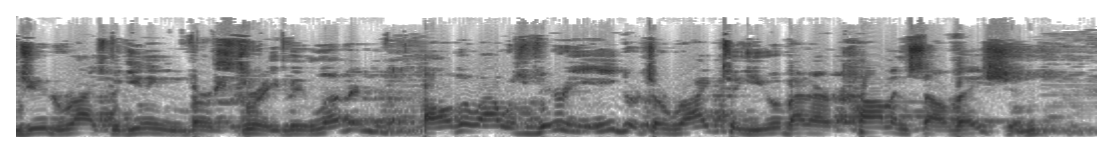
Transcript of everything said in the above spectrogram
Jude writes, beginning in verse 3 Beloved, although I was very eager to write to you about our common salvation,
